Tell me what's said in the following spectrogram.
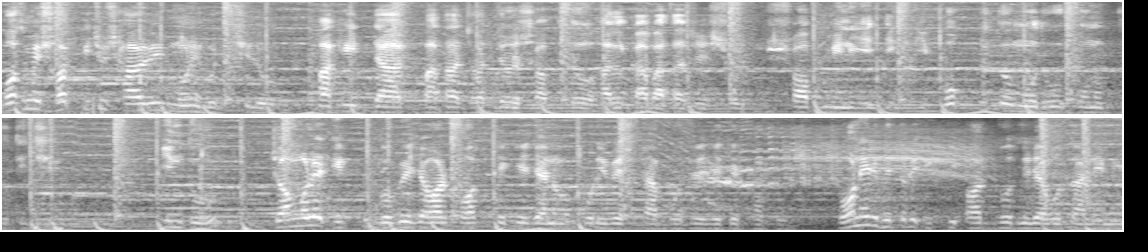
প্রথমে সব কিছু স্বাভাবিক মনে হচ্ছিল। পাখির ডাক, পাতা ঝরঝরে শব্দ, হালকা বাতাসের সুর, সব মিলিয়ে একটি প্রকৃত মধুর অনুভূতি ছিল। কিন্তু জঙ্গলের একটু গভীরে যাওয়ার পর থেকে যেন পরিবেশটা বদলে যেতে থাকে বনের ভেতরে একটি অদ্ভুত নিরাপত্তা নেমে।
